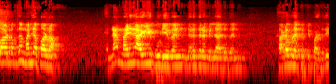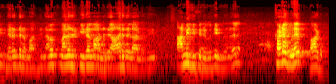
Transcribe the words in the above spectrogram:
பாடுறப்ப தான் மனிதன் பாடுறான். என்ன? மனிதன் அழியக்கூடியவன் நிரந்தரம் இல்லாதவன் கடவுளை பற்றி பாடுறது நிரந்தரமானது நமக்கு மனதிற்கு இதமானது ஆறுதலானது அமைதி தருவது என்பதனால கடவுளை பாடுவது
